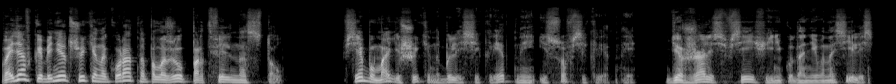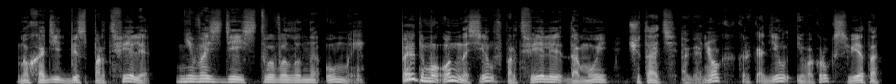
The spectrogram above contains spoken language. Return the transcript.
Войдя в кабинет, Шикин аккуратно положил портфель на стол. Все бумаги Шикина были секретные и совсекретные, держались в сейфе и никуда не выносились, но ходить без портфеля не воздействовало на умы. Поэтому он носил в портфеле домой читать «Огонек», «Крокодил» и «Вокруг света»,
